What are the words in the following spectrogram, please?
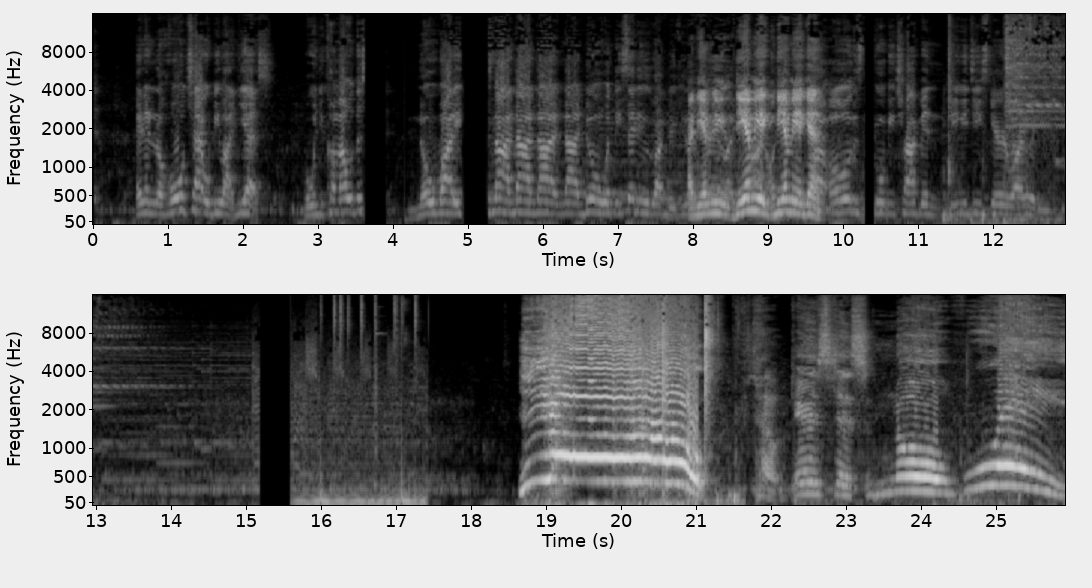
shit, and then the whole chat will be like, yes. But when you come out with this, shit, nobody is not, not, not, not doing what they said he was about to do. You know I DM saying? you- Like, DM me- DM me again. Oh, this nigga gonna be trapping BBG Scary Ride hoodies. Yo! Yo, there's just no way.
